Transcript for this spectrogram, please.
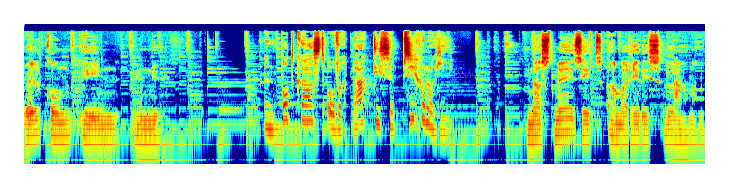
Welkom in Nu. Een podcast over praktische psychologie. Naast mij zit Amaryllis Lanen,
